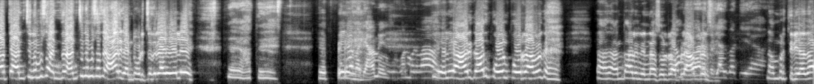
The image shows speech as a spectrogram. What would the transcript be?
ஆத்தே அஞ்சு நிமிஷம் அஞ்சு அஞ்சு நிமிஷத்தை யாரு கண்டுபிடிச்சதுடா? ஏலே. ஏ ஆத்தே எப்பே. ஏலே யாருக்காவது போன் போடுற? அவருக்கு அ- அந்த ஆளு என்ன சொல்றாப்புல ஆம்புலன்ஸ் நம்பர் தெரியாதா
